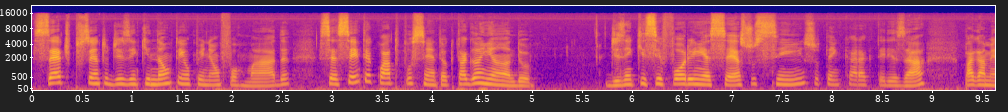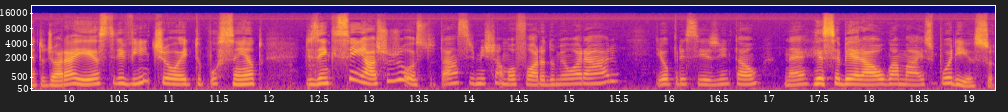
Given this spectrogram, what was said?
7% dizem que não tem opinião formada. 64% é o que está ganhando. Dizem que se for em excesso, sim, isso tem que caracterizar pagamento de hora extra. E 28% dizem que sim, acho justo, tá? Se me chamou fora do meu horário, eu preciso então né, receber algo a mais por isso.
